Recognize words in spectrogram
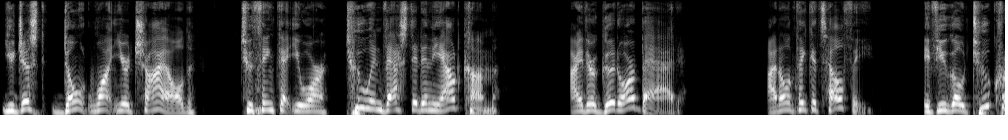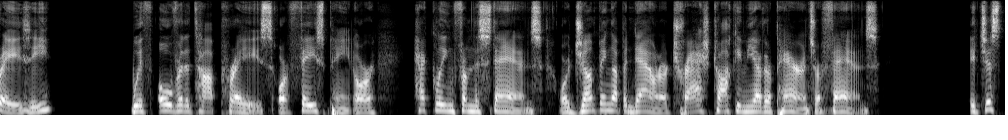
you just don't want your child to think that you are too invested in the outcome, either good or bad. I don't think it's healthy. If you go too hmm. crazy with over the top praise or face paint or heckling from the stands or jumping up and down or trash talking the other parents or fans, it just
